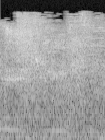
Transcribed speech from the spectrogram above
Rage.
